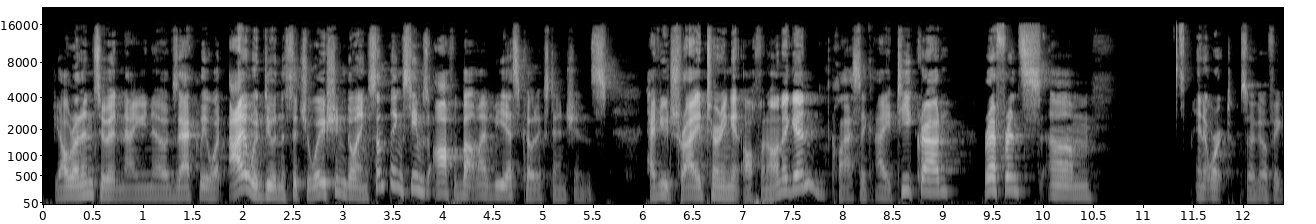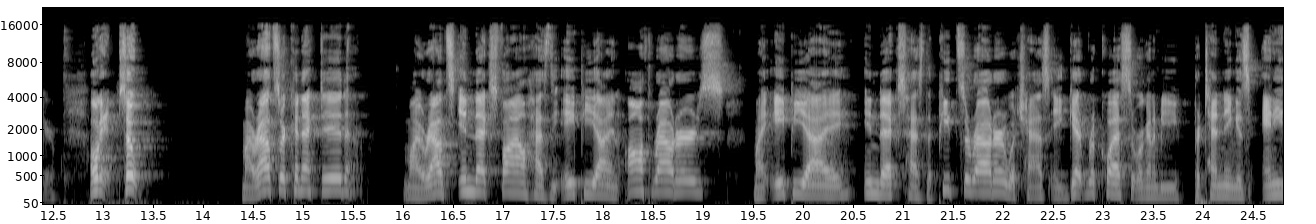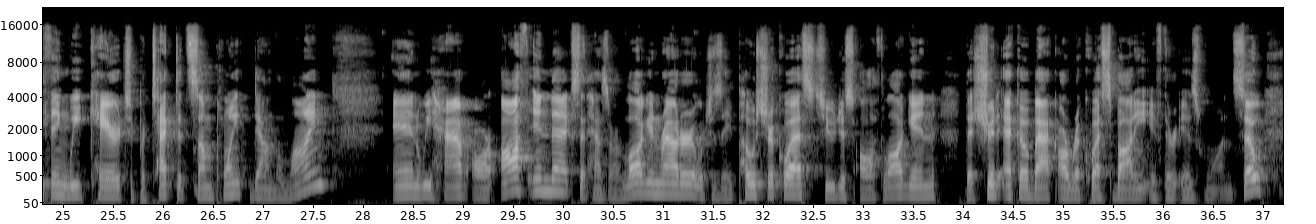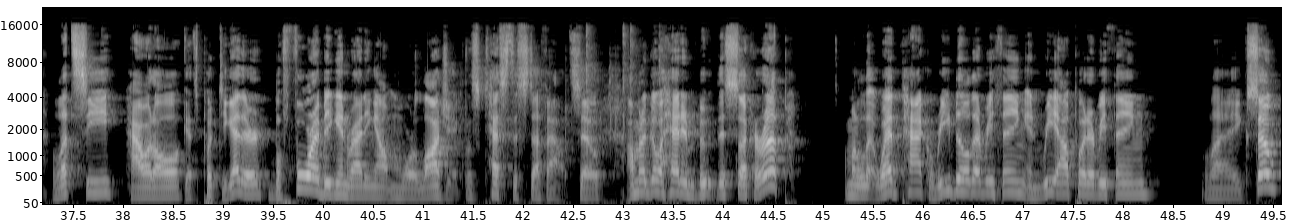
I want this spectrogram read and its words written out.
if y'all run into it, now you know exactly what I would do in the situation going, something seems off about my VS Code extensions. Have you tried turning it off and on again? Classic IT crowd reference. Um, and it worked. So go figure. Okay, so my routes are connected. My routes index file has the API and auth routers. My API index has the pizza router, which has a GET request that we're going to be pretending is anything we care to protect at some point down the line. And we have our auth index that has our login router, which is a post request to just auth login that should echo back our request body if there is one. So let's see how it all gets put together before I begin writing out more logic. Let's test this stuff out. So I'm going to go ahead and boot this sucker up. I'm going to let Webpack rebuild everything and re-output everything like so.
